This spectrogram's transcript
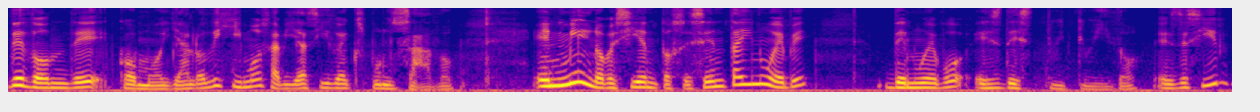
de donde, como ya lo dijimos, había sido expulsado. En 1969 de nuevo es destituido. Es decir,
